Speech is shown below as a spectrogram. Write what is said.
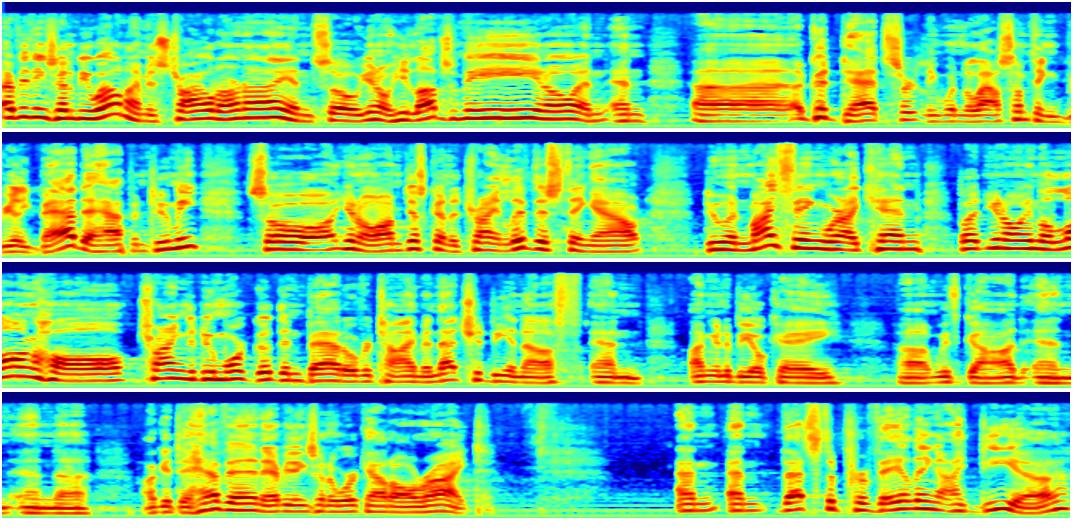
everything's going to be well, and I'm his child, aren't I? And so, you know, he loves me, you know, and, and uh, a good dad certainly wouldn't allow something really bad to happen to me. So, uh, you know, I'm just going to try and live this thing out, doing my thing where I can, but, you know, in the long haul, trying to do more good than bad over time, and that should be enough, and I'm going to be okay uh, with God, and, and uh, I'll get to heaven, everything's going to work out all right. And, and that's the prevailing idea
